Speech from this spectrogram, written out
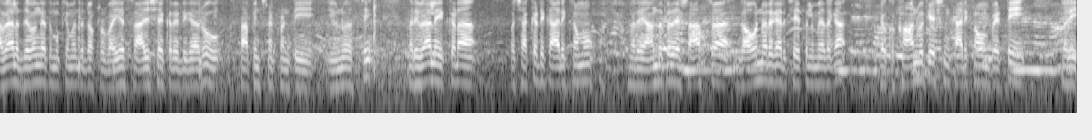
ఆవేళ దివంగత ముఖ్యమంత్రి డాక్టర్ వైఎస్ రాజశేఖర రెడ్డి గారు స్థాపించినటువంటి యూనివర్సిటీ. మరి ఇవాళ ఇక్కడ ఒక చక్కటి కార్యక్రమం మరి ఆంధ్రప్రదేశ్ రాష్ట్ర గవర్నర్ గారి చేతుల మీదుగా ఈ యొక్క కాన్వకేషన్ కార్యక్రమం పెట్టి మరి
